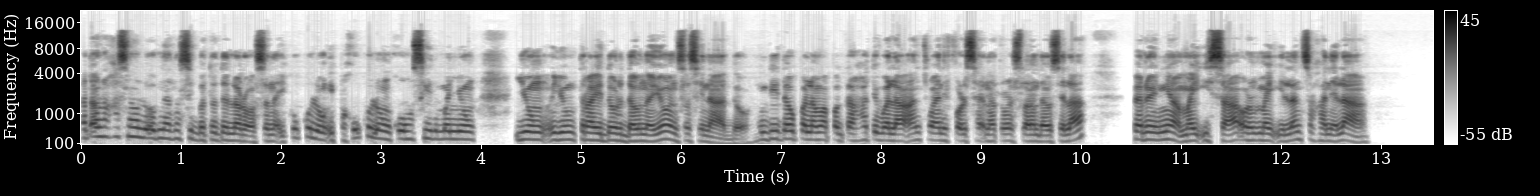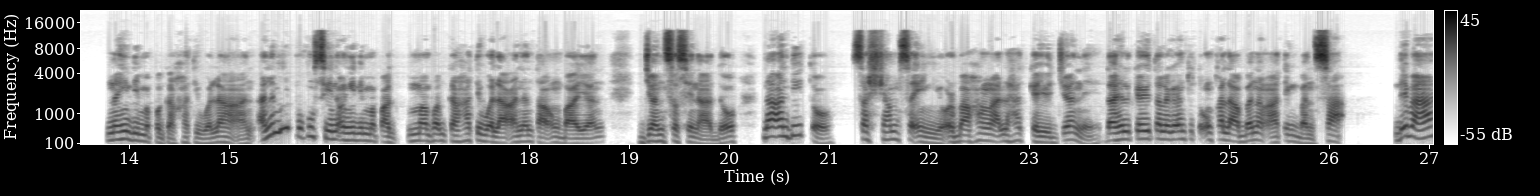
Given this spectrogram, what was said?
At ang lakas ng loob natin si Bato de la Rosa na ikukulong, ipakukulong kung sino man yung, yung, yung traidor daw na yon sa Senado. Hindi daw pala mapagkakatiwalaan, 24 senators lang daw sila. Pero yun nga, may isa or may ilan sa kanila na hindi mapagkakatiwalaan. Alam niyo po kung sino ang hindi mapag, mapagkakatiwalaan ng taong bayan dyan sa Senado na andito sa siyam sa inyo or baka nga lahat kayo dyan eh. Dahil kayo talaga ang totoong kalaban ng ating bansa. Di ba?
